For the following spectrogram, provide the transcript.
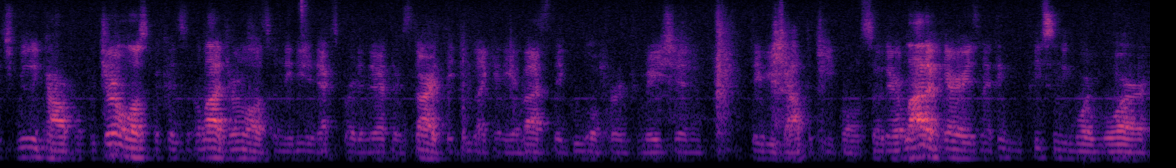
it's really powerful for journalists because a lot of journalists, when they need an expert and they're at their start, they do like any of us. They Google for information, they reach out to people. So there are a lot of areas, and I think increasingly more and more,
